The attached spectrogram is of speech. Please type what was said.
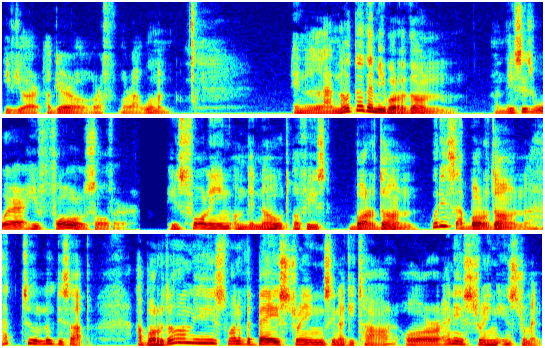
if you are a girl or a, or a woman. En la nota de mi bordón, and this is where he falls over. He's falling on the note of his bordón. What is a bordón? I had to look this up. A bordón is one of the bass strings in a guitar or any string instrument.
